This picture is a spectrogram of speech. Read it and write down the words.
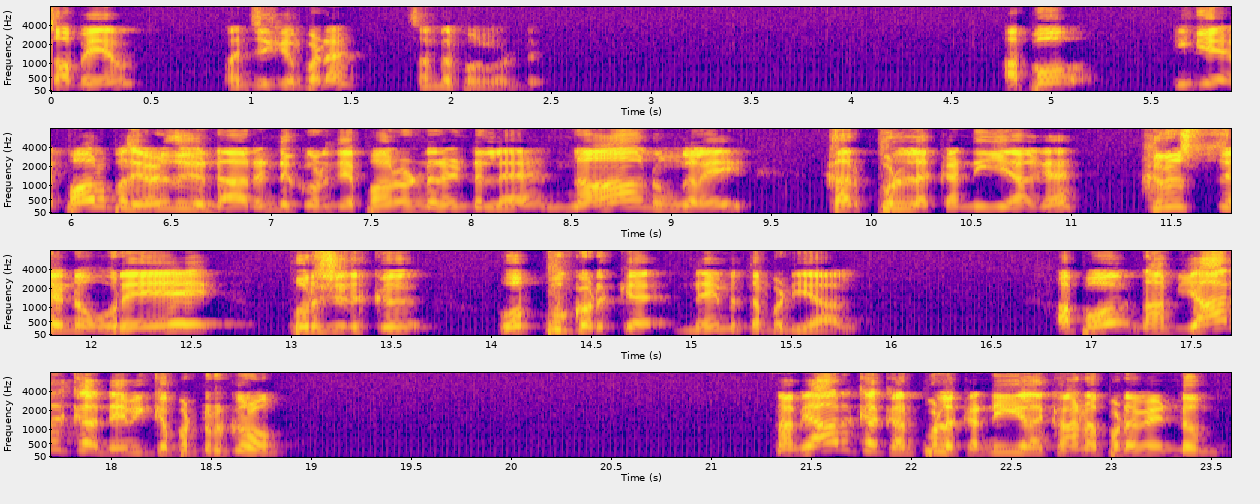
சபையும் வஞ்சிக்கப்பட சந்தர்ப்பங்கள் உண்டு. அப்போ இங்கே பௌரப்பது எழுதுகின்றார் ரெண்டு குழந்தைய பதினொன்று ரெண்டுல நான் உங்களை கற்புள்ள கன்னிகையாக கிறிஸ்து என்னும் ஒரே புருஷனுக்கு ஒப்பு கொடுக்க நியமித்தபடியால். அப்போ நாம் யாருக்கா நியமிக்கப்பட்டிருக்கிறோம்? நாம் யாருக்கு கற்புள்ள கண்ணிகளை காணப்பட வேண்டும்?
